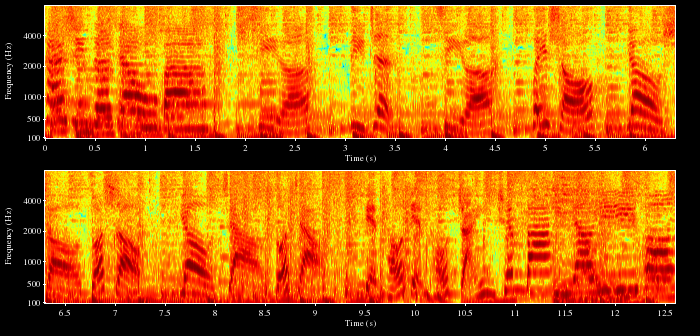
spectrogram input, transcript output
开心的跳舞吧。企鹅立正，企鹅挥手，右手左手，右脚左脚，点头点头转一圈吧。一摇一晃，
